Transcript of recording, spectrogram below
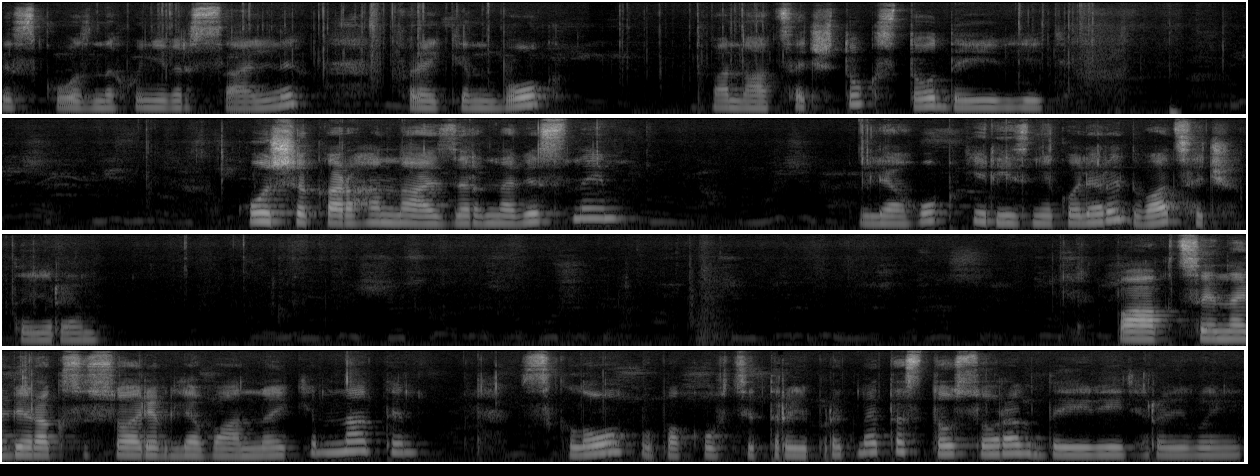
віскозних універсальних Фрейкенбок 12 штук 109. Кошик органайзер навісний для губки різні кольори 24. По акції набір аксесуарів для ванної кімнати. Скло в упаковці 3 предмета 149 гривень.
